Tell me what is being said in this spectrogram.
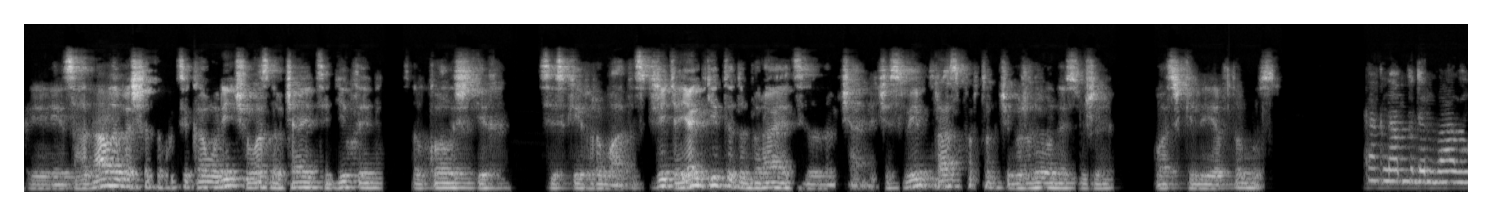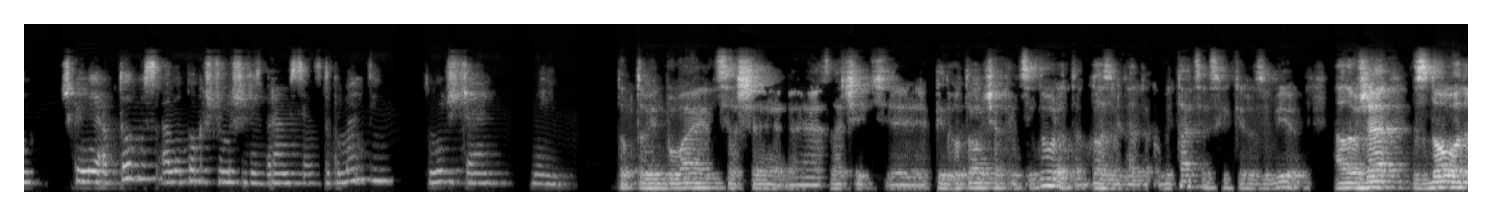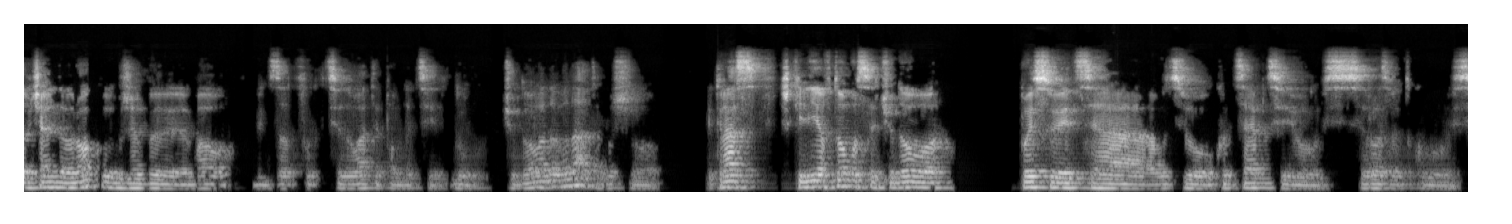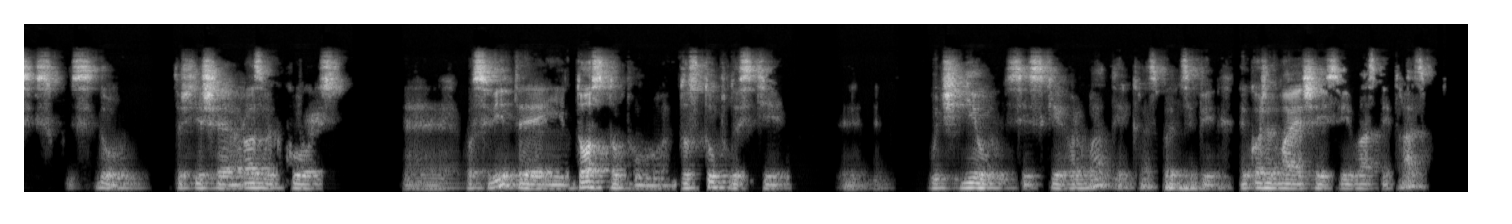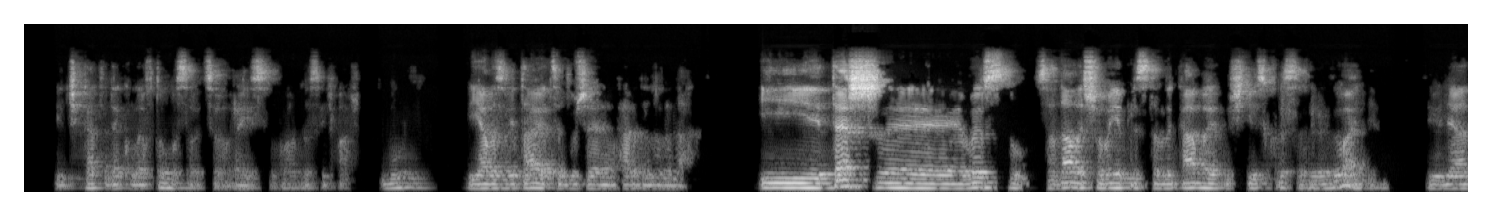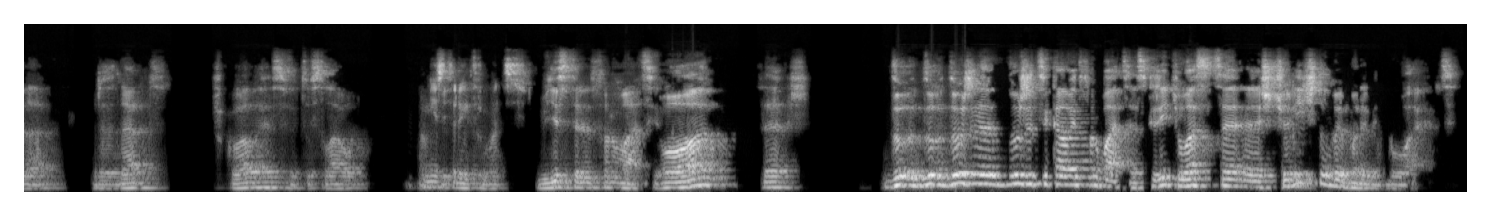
І згадали ви ще таку цікаву річ, у вас навчаються діти з навколишніх сільських громад. Скажіть, а як діти добираються на навчання? Чи своїм транспортом, чи можливо десь вже у вас шкільний автобус? Так нам подарували шкільний автобус, але поки що ми ще розбираємося з документами, тому ще Тобто відбувається ще, е, значить, е, підготовча процедура, там дозвільна документація, скільки розумію, але вже з нового навчального року вже би мав він зафункціонувати повноцінно. Ну, чудова новина, тому що якраз шкільні автобуси чудово вписуються в цю концепцію розвитку, с- с- ну, точніше, розвитку освіти і доступу, доступності е, учнів сільських громад, якраз, в принципі, не кожен має ще й свій власний транспорт, і чекати деколи автобуса цього рейсу досить важко. Тому я вас вітаю, це дуже гарна новина. І теж е, ви ну, згадали, що ви є представниками учнівського самоврядування. Юліана, президент школи, Святослав. Міністр інформації. Міністр інформації. О, це ду- ду- дуже, дуже цікава інформація. Скажіть, у вас це е, щорічно вибори відбуваються?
